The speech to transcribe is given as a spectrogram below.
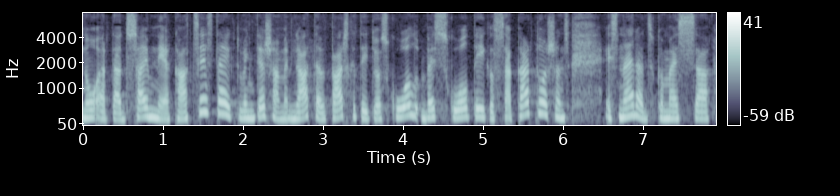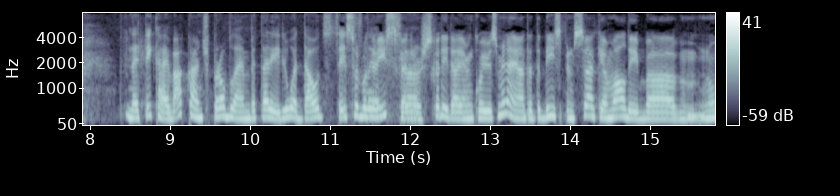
nu, ar tādu saimnieku acis teiktu, viņi tiešām ir gatavi pārskatīt, jo skolu bez skolu tīkla sakārtošanas es neredzu, ka mēs. Ne tikai vakanču problēma, bet arī ļoti daudz citu. Es varbūt arī izskaidrošu skatītājiem, ko jūs minējāt. Tad, īsi pirms svētkiem valdība nu,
